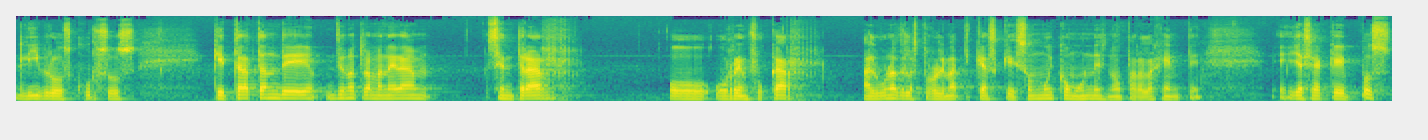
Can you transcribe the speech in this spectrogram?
libros, cursos que tratan de, de una otra manera, centrar o, o, reenfocar algunas de las problemáticas que son muy comunes ¿no? para la gente eh, ya sea que pues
